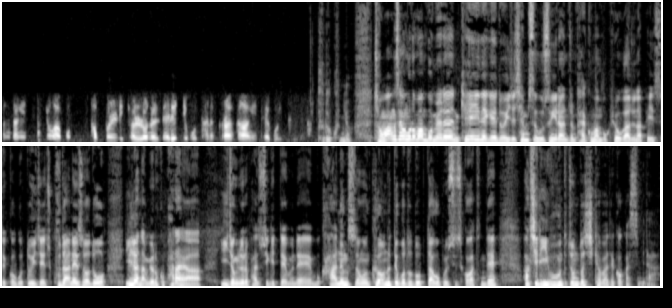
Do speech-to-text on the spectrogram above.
상당히 신중하고 섣불리 결론을 내리지 못하는 그런 상황이 되고 있습니다. 그렇군요. 정황상으로만 보면은 케인에게도 이제 챔스 우승이라는 좀 달콤한 목표가 눈앞에 있을 거고 또 이제 구단에서도 1년 남겨놓고 팔아야 이정도를 받을 수 있기 때문에 뭐 가능성은 그 어느 때보다 높다고 볼 수 있을 것 같은데 확실히 이 부분도 좀 더 지켜봐야 될 것 같습니다.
